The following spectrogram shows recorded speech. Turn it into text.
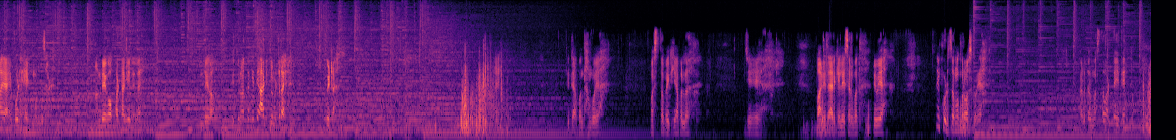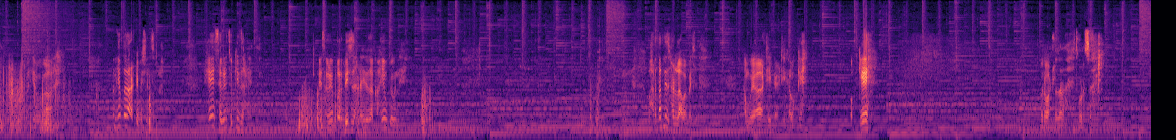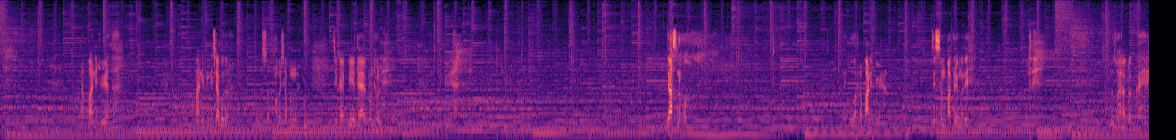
काय आहे? पुढे एक मोठं झाड. आंबेगाव फाटा गेलेला आहे. आंबेगाव. इथून आता किती? आठ किलोमीटर आहे. बेटा तिथे आपण थांबूया. मस्तपैकी आपलं जे पाणी तयार केले सरबत पिऊया. आणि पुढचं मग प्रवास करूया. खरं तर मस्त वाटतं इथे. हिरवगार पण हे पण आर्टिफिशियल सगळं हे सगळी चुकीच झाड आहेत. हे सगळे परदेशी झाड आहे त्याचा काही उपयोग नाही. भारतातली झाड लावायला पाहिजेत. थांबूया ठीक आहे ठीक आहे ओके. ओके. बरं वाटलं जरा थोडस. पाणी पिऊया आता. पाणी पिण्याच्या अगोदर थोडंसं मग आपण जे काही पेय तयार करून ठेवलंय. जास्त नको. वरनं पाणी पिऊया. जे सम पातळीमध्ये होते. लूज व्हायला लागलं काय?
